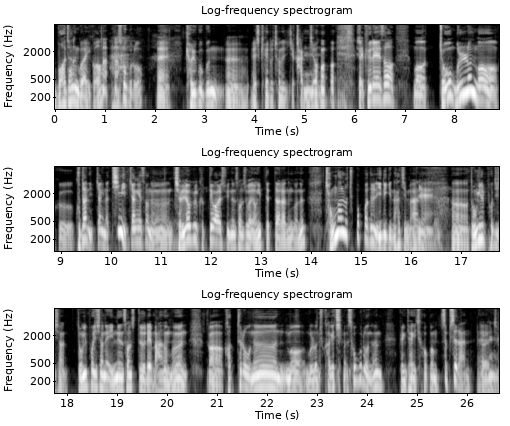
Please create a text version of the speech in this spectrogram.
뭐 하자는 거야 이거 속으로. 예. 결국은 어, SK로 저는 이제 갔죠. 음. 그러니까 그래서 뭐 조, 물론 뭐 그 구단 입장이나 팀 입장에서는 전력을 극대화할 수 있는 선수가 영입됐다라는 거는 정말로 축복받을 일이긴 하지만 예. 어, 동일 포지션, 동일 포지션에 있는 선수들의 마음은 어, 겉으로는 뭐 물론 축하겠지만 속으로는 굉장히 조금 씁쓸한 예, 그렇죠.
